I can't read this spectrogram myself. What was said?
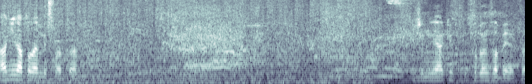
Ani na to nemyslete. Že mě nějakým způsobem zabijete.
